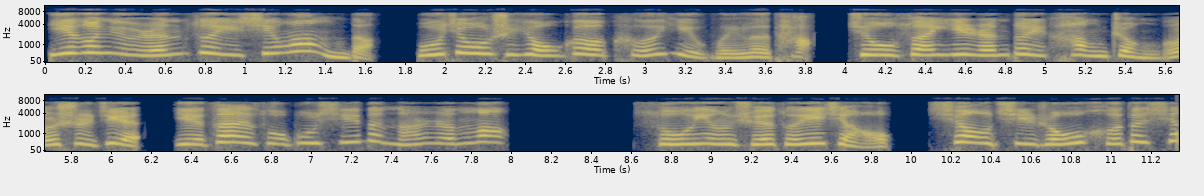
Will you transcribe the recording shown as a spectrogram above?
一个女人最希望的，不就是有个可以为了她，就算一人对抗整个世界也在所不惜的男人吗？苏映雪嘴角翘起柔和的笑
